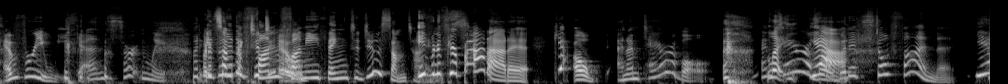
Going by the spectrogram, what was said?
every weekend, certainly. But, But it's it something to fun, funny thing to do sometimes. even if you're bad at it Yeah. Oh, and I'm terrible. I'm Like, terrible, yeah. but it's still fun. It's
